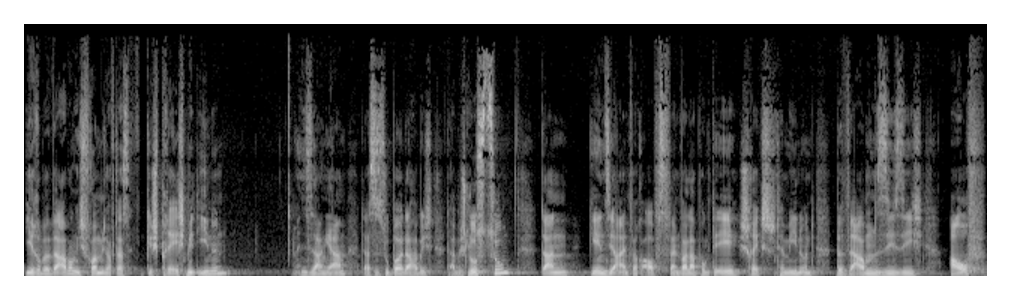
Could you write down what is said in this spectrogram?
Ihre Bewerbung. Ich freue mich auf das Gespräch mit Ihnen. Wenn Sie sagen, ja, das ist super, da habe ich, da habe ich Lust zu, dann gehen Sie einfach auf svenwaller.de-termin und bewerben Sie sich auf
